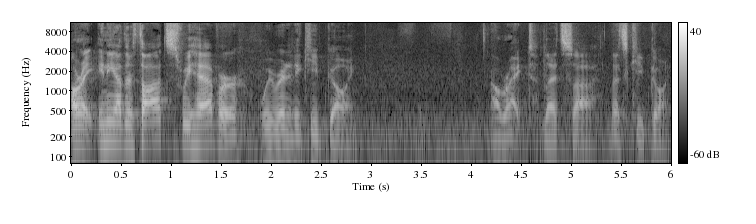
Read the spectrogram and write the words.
All right, any other thoughts we have, or are we ready to keep going? All right, let's, uh, let's keep going.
